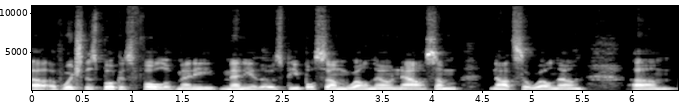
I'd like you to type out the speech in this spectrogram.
uh, of which this book is full of many, many of those people, some well known now, some not so well known. Um,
